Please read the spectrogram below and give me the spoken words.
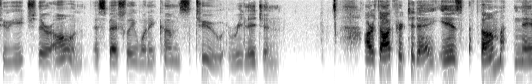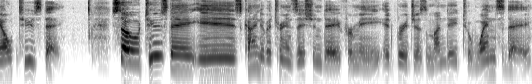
To each their own, especially when it comes to religion. Our thought for today is Thumbnail Tuesday. So, Tuesday is kind of a transition day for me. It bridges Monday to Wednesday,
